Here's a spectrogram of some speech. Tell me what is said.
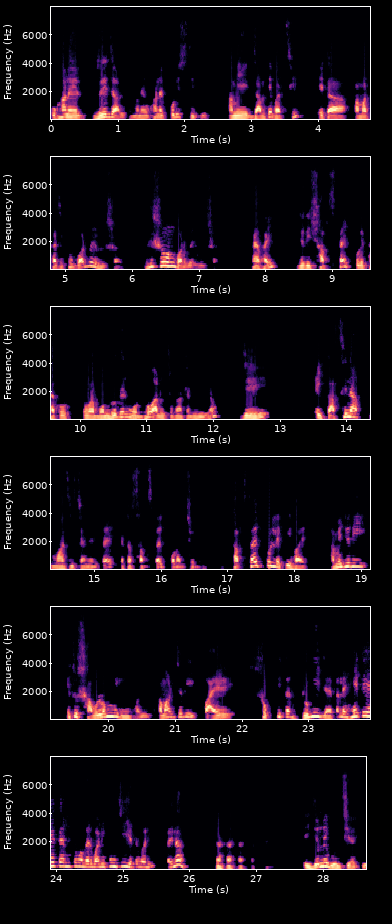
ওখানের রেজাল্ট মানে ওখানের পরিস্থিতি আমি জানতে পারছি। এটা আমার কাছে খুব গর্বের বিষয়, ভীষণ গর্বের বিষয়। হ্যাঁ ভাই, যদি সাবস্ক্রাইব করে থাকো, তোমার বন্ধুদের মধ্যেও আলোচনাটা নিয়ে যাও, যে এই কাশীনাথ মাঝি চ্যানেলটায় একটা সাবস্ক্রাইব করার জন্য। সাবস্ক্রাইব করলে কি হয়? আমি যদি একটু স্বাবলম্বী হই, আমার যদি পায়ে শক্তিটা জগিয়ে যায়, তাহলে হেঁটে হেঁটে আমি তোমাদের বাড়ি পৌঁছে যেতে পারি, তাই না? এই জন্যই বলছি আর কি।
